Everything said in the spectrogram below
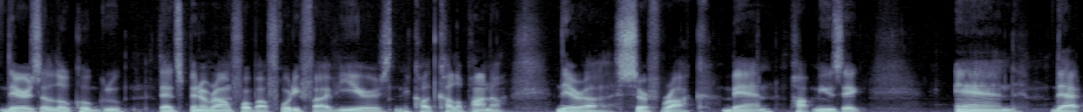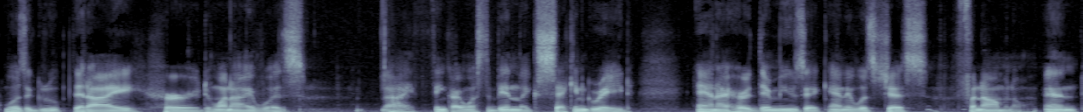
there's a local group that's been around for about 45 years. They're called Kalapana. They're a surf rock band, pop music. And that was a group that I heard when I was, I think I must have been like second grade. And I heard their music, and it was just phenomenal and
